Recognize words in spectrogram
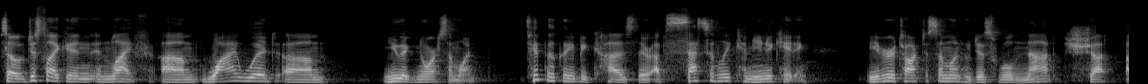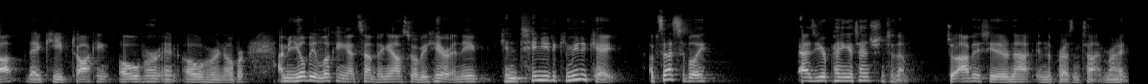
So just like in, in life, um, why would um, you ignore someone? Typically because they're obsessively communicating. You ever talk to someone who just will not shut up? They keep talking over and over and over. I mean, you'll be looking at something else over here and they continue to communicate obsessively as you're paying attention to them. So obviously they're not in the present time, right?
